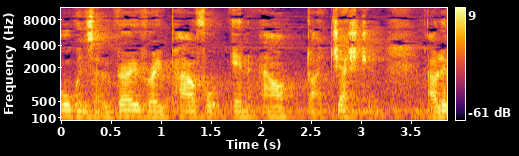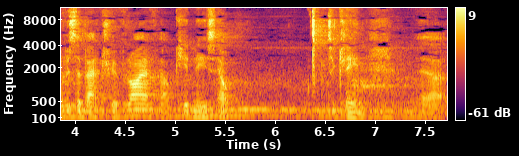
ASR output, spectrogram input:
organs that are very, very powerful in our digestion. Our liver is the battery of life. Our kidneys help to clean uh,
